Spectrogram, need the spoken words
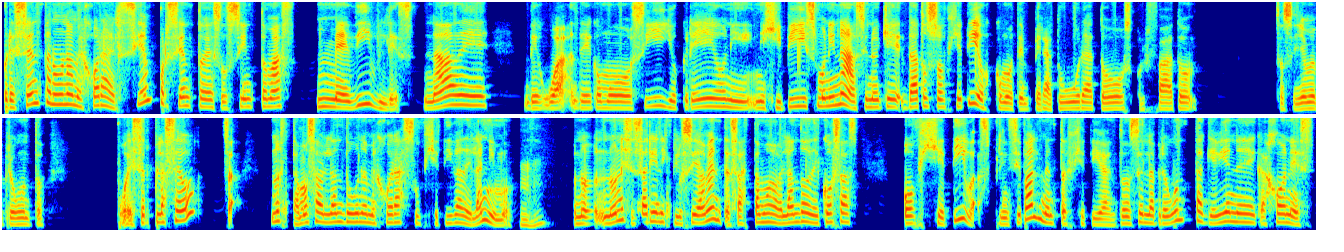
presentan una mejora del 100% de sus síntomas medibles, nada de, de, de, como sí, yo creo, ni, ni hipismo, ni nada, sino que datos objetivos como temperatura, tos, olfato. Entonces yo me pregunto, ¿puede ser placebo? O sea, no estamos hablando de una mejora subjetiva del ánimo no, no necesaria ni exclusivamente, o sea, estamos hablando de cosas objetivas, principalmente objetivas. Entonces la pregunta que viene de cajón es,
